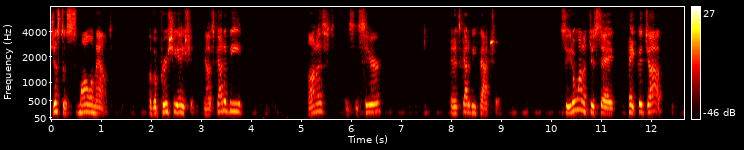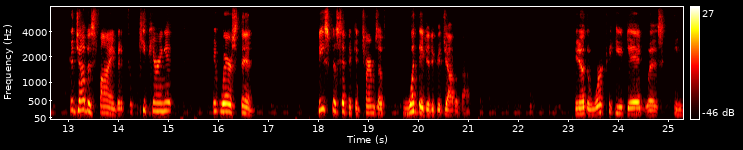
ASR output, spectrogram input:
just a small amount of appreciation, now it's got to be honest and sincere, and it's got to be factual. So you don't want to just say, hey, good job. Good job is fine, but if we keep hearing it, it wears thin be specific in terms of what they did a good job about. You know, the work that you did was in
